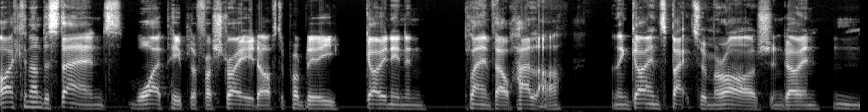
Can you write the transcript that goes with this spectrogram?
I can understand why people are frustrated after probably going in and playing Valhalla and then going back to a Mirage and going, hmm,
